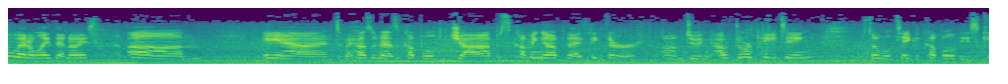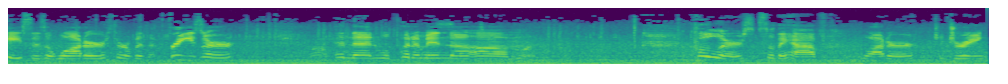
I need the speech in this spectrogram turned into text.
Oh, I don't like that noise. Um, and my husband has a couple jobs coming up that I think they're um, doing outdoor painting. So we'll take a couple of these cases of water, throw them in the freezer, and then we'll put them in the um, coolers so they have water to drink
